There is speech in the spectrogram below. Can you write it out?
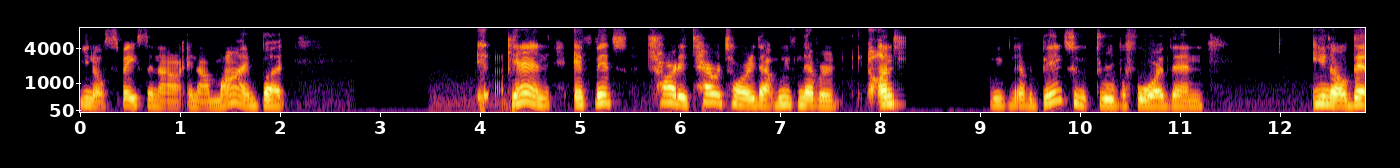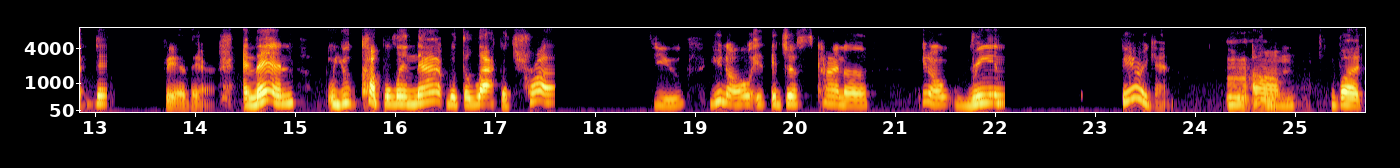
you know, space in our in our mind. But it, again, if it's charted territory that we've never un- we've never been to through before, then you know that, that fair there. And then you couple in that with the lack of trust you you know it, it just kind of you know re fear again mm-hmm. um but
